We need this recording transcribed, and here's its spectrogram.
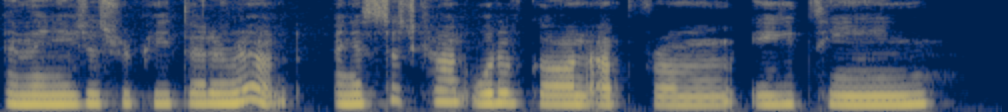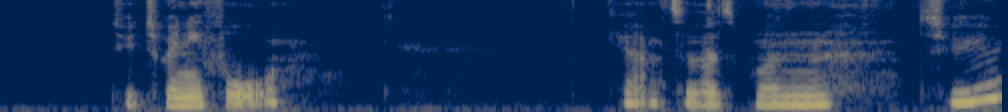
And then you just repeat that around. And your stitch count would have gone up from 18 to 24 yeah so that's one two.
